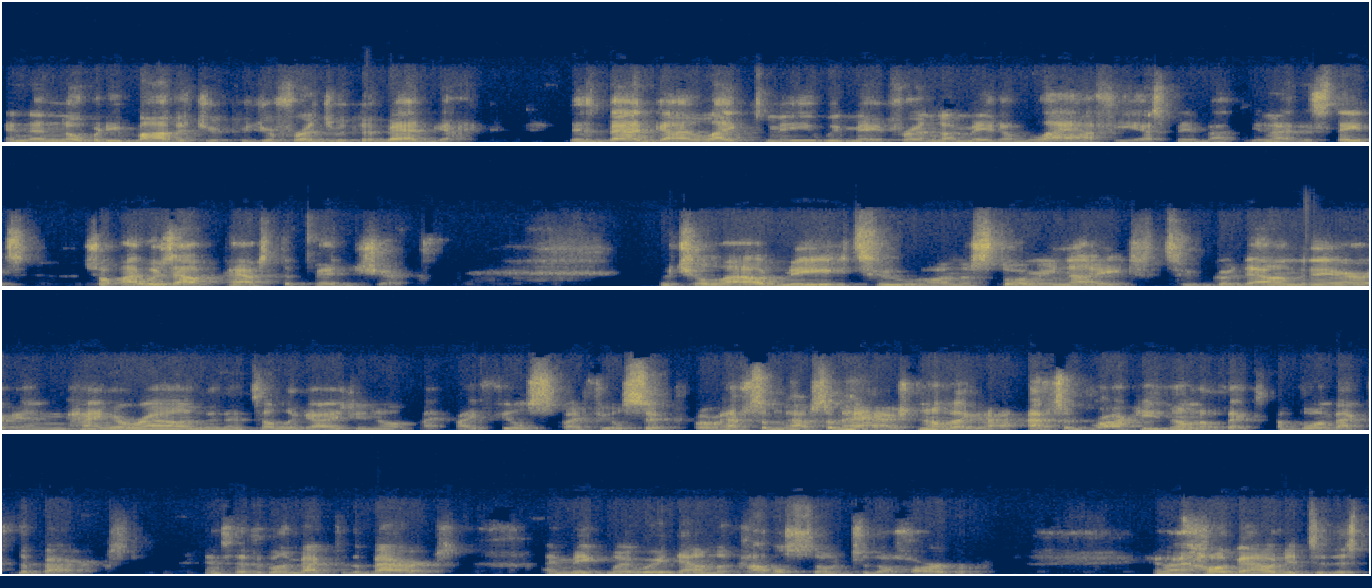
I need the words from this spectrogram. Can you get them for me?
and then nobody bothers you because you're friends with the bad guy. This bad guy liked me. We made friends. I made him laugh. He asked me about the United States. So I was out past the bed check, which allowed me to, on a stormy night, to go down there and hang around and then tell the guys, you know, I, I feel I feel sick. Oh, have some have some hash. No, like have some raki. No, no, thanks. I'm going back to the barracks. Instead of going back to the barracks, I make my way down the cobblestone to the harbor, and I hug out into this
